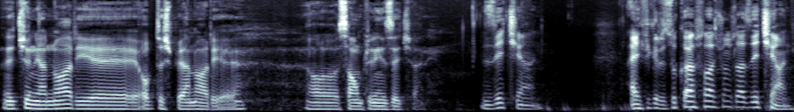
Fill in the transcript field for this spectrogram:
Deci în ianuarie, 18 ianuarie, uh, s-au împlinit 10 ani. 10 ani. Ai fi crezut că să ajungi la 10 ani.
